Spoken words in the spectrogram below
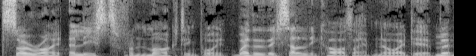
so right, at least from the marketing point. Whether they sell any cars, I have no idea. Hmm. But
